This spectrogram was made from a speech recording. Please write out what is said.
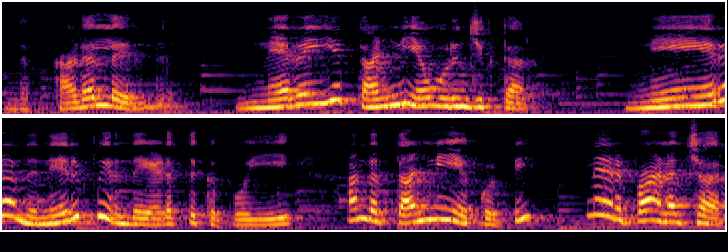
அந்த கடல்ல இருந்து நிறைய தண்ணியை உறிஞ்சிக்கிட்டார். நேர அந்த நெருப்பு இருந்த இடத்துக்கு போய் அந்த தண்ணியை கொட்டி நெருப்ப அணைச்சார்.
